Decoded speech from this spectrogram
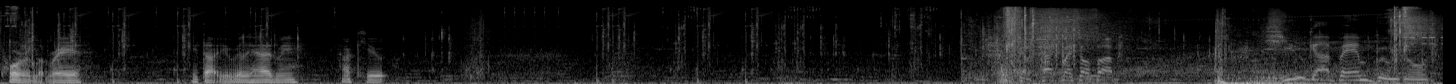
Poor little Wraith. You thought you really had me. How cute. Gotta patch myself up. You got bamboozled.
